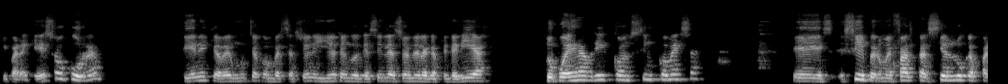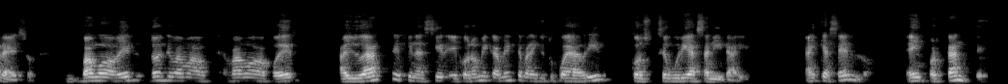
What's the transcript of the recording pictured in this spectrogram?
Y para que eso ocurra, tiene que haber mucha conversación y yo tengo que decirle señor de la cafetería, ¿tú puedes abrir con cinco mesas? Eh, sí, pero me faltan 100 lucas para eso. Vamos a ver dónde vamos a, vamos a poder ayudarte financiar, económicamente para que tú puedas abrir con seguridad sanitaria. Hay que hacerlo, es importante.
